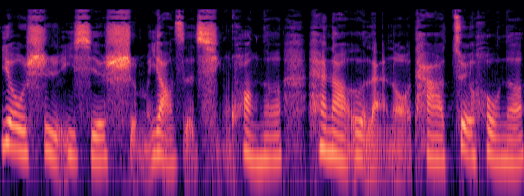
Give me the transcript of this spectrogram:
又是一些什么样子的情况呢？汉娜·厄兰哦，他。最后呢，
